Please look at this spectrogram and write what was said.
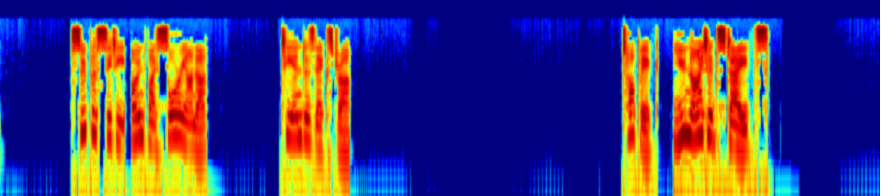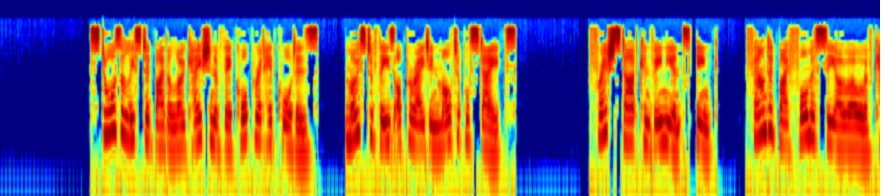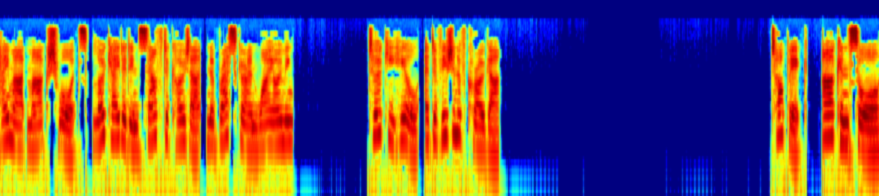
Super City, owned by Soriana Tiendas Extra United States. Stores are listed by the location of their corporate headquarters. Most of these operate in multiple states. Fresh Start Convenience, Inc. Founded by former COO of Kmart Mark Schwartz, located in South Dakota, Nebraska and Wyoming Turkey Hill, a division of Kroger. Arkansas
